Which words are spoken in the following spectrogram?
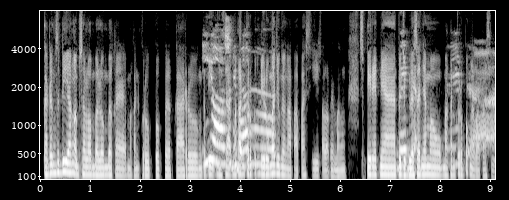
kadang sedih ya nggak bisa lomba-lomba kayak makan kerupuk balap karung. Tapi Iya, bisa makan kerupuk di banget. rumah juga nggak apa-apa sih. Kalau memang spiritnya Beda. 17-annya mau makan kerupuk nggak apa-apa sih.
